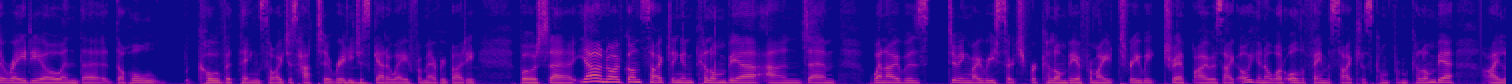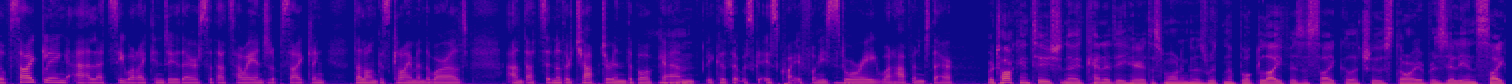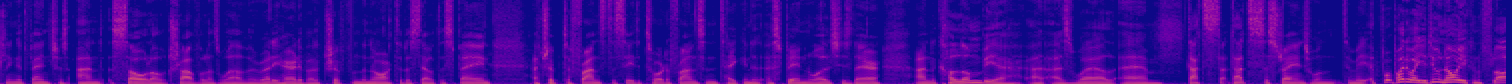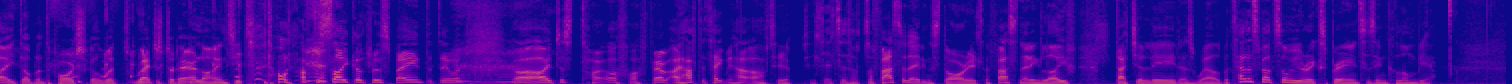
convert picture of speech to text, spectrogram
the radio and the the whole COVID thing, so I just had to Mm. really just get away from everybody. But uh, yeah, no, I've gone cycling in Colombia, and um, when I was doing my research for Colombia for my three week trip, I was like, oh, you know what? All the famous cyclists come from Colombia. I love cycling. Uh, let's see what I can do there. So that's how I ended up cycling the longest climb in the world, and that's another chapter in the book um, because it was is quite a funny story what happened there. We're talking to Sinead Kennedy here this morning, who has written a book, Life is a Cycle, a true story of resilience, cycling adventures, and solo travel as well. We've already heard about a trip from the north to the south of Spain, a trip to France to see the Tour de France and taking a, a spin while she's there, and Colombia uh, as well. Um, that's that's a strange one to me. By the way, you do know you can fly Dublin to Portugal with registered airlines. You don't have to cycle through Spain to do it. Oh, I just, oh, fair- I have to take my hat off to you. It's, it's, it's a fascinating story. It's a fascinating life that you lead as well. But tell us about some of your experiences in Colombia.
